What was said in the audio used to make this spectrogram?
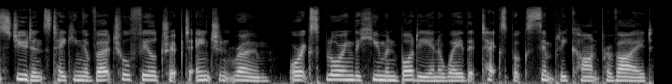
students taking a virtual field trip to ancient Rome or exploring the human body in a way that textbooks simply can't provide.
